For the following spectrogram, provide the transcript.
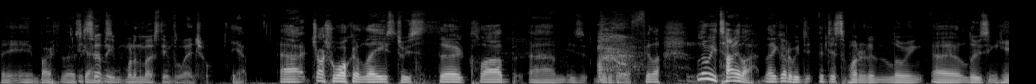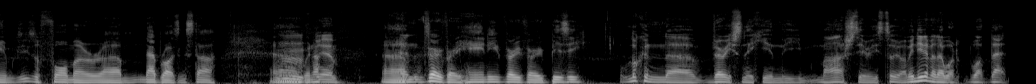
in both of those He's games. certainly one of the most influential. Yeah. Uh, Josh Walker leaves to his third club. Um, he's a little bit of a filler. Lewis Taylor, they got to be d- disappointed in Lewis, uh, losing him because he's a former um, NAB Rising Star uh, winner. yeah. Um, very, very handy, very, very busy. Looking uh, very sneaky in the Marsh series too. I mean, you never know what what that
